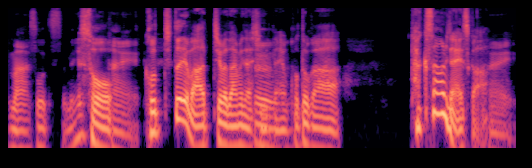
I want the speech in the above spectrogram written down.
まあそうですよね。そう。はい。こっち取ればあっちはダメだし、うんみたいなことが、たくさんあるじゃないですか。はい。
